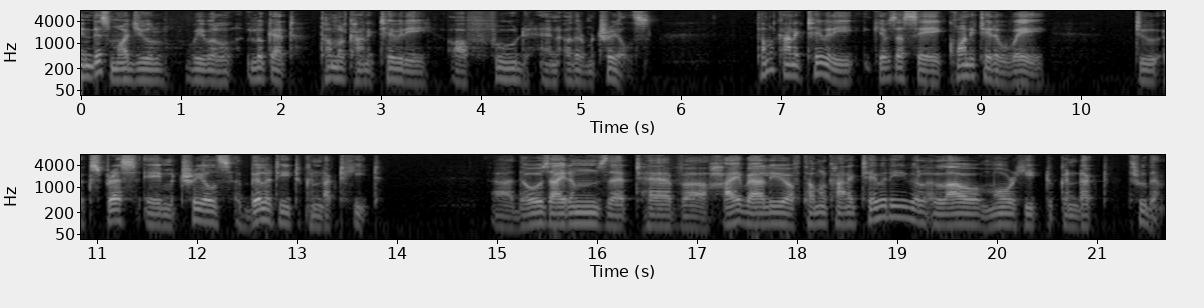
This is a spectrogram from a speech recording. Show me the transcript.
In this module, we will look at thermal conductivity of food and other materials. Thermal conductivity gives us a quantitative way to express a material's ability to conduct heat. Uh, those items that have a high value of thermal conductivity will allow more heat to conduct through them.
